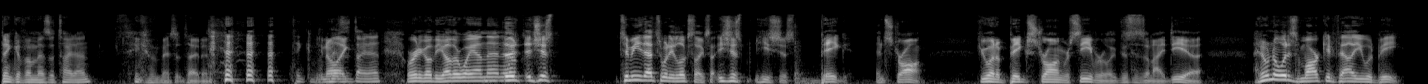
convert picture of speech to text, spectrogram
Think of him as a tight end. Think of him as a tight end. Think of you him know, as like, a tight end. We're gonna go the other way on that. Now? It's just to me, that's what he looks like. He's just he's just big and strong. If you want a big, strong receiver, like this is an idea. I don't know what his market value would be.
